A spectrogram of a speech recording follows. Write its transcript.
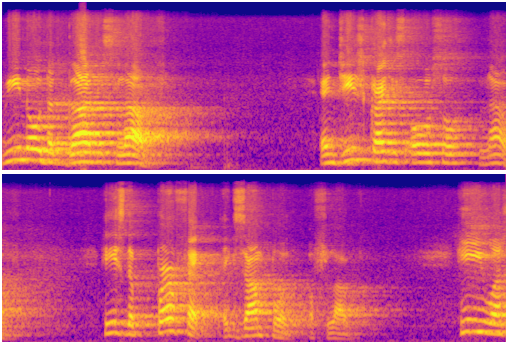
we know that God is love. And Jesus Christ is also love. He is the perfect example of love. He was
